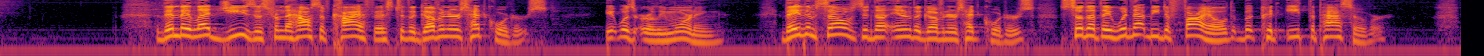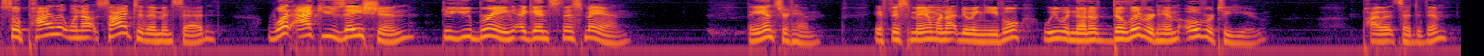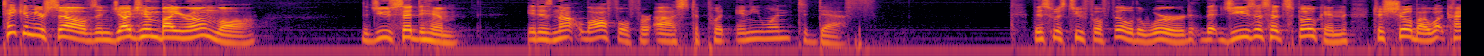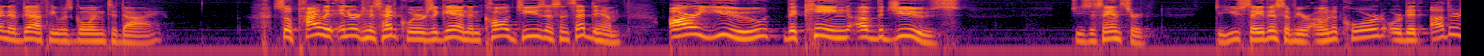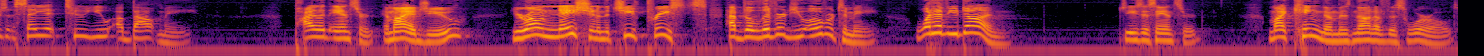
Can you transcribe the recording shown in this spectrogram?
Then they led Jesus from the house of Caiaphas to the governor's headquarters. It was early morning. They themselves did not enter the governor's headquarters, so that they would not be defiled, but could eat the Passover. So Pilate went outside to them and said, What accusation do you bring against this man? They answered him, If this man were not doing evil, we would not have delivered him over to you. Pilate said to them, Take him yourselves and judge him by your own law. The Jews said to him, It is not lawful for us to put anyone to death this was to fulfill the word that Jesus had spoken to show by what kind of death he was going to die. So Pilate entered his headquarters again and called Jesus and said to him, Are you the king of the Jews? Jesus answered, Do you say this of your own accord, or did others say it to you about me? Pilate answered, Am I a Jew? Your own nation and the chief priests have delivered you over to me. What have you done? Jesus answered, My kingdom is not of this world.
